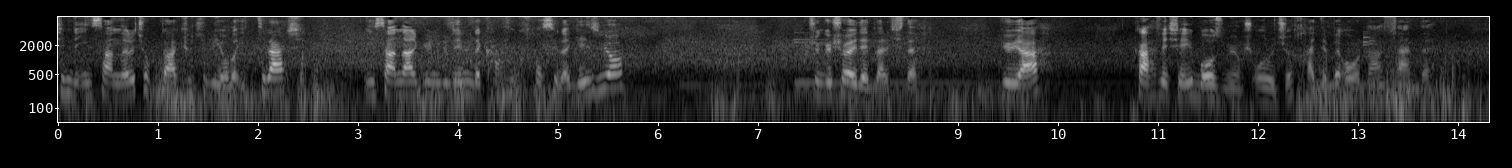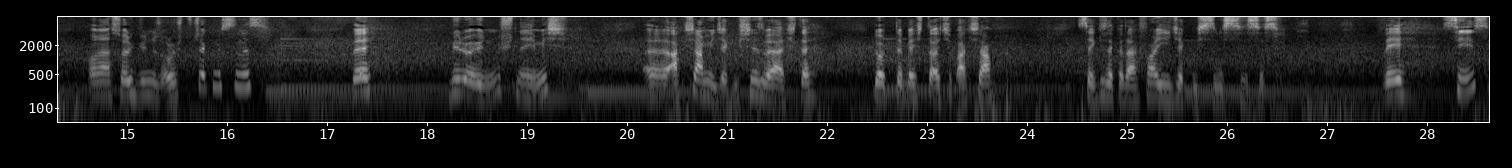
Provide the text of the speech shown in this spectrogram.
Şimdi insanları çok daha kötü bir yola ittiler. İnsanlar gündüz elinde kahve kupasıyla geziyor. Çünkü şöyle dediler işte. Güya kahve şeyi bozmuyormuş orucu. Hadi be oradan sen de. Ondan sonra gündüz oruç tutacakmışsınız. Ve bir öğünmüş neymiş? Ee, akşam yiyecekmişsiniz veya işte 4'te 5'te açıp akşam 8'e kadar falan yiyecekmişsiniz siz, siz. Ve siz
